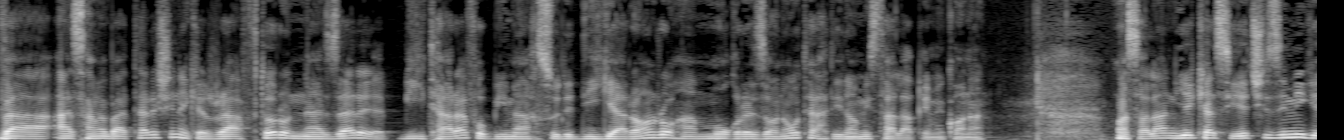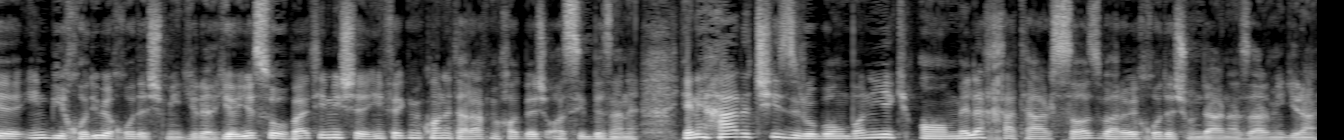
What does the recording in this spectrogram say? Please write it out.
و از همه بدترش اینه که رفتار و نظر بیطرف و بیمقصود دیگران رو هم مغرضانه و تهدیدآمیز تلقی می‌کنن. مثلا یه کسی یه چیزی میگه این بیخودی به خودش می‌گیره. یا یه صحبتی میشه این فکر می‌کنه طرف می‌خواد بهش آسیب بزنه. یعنی هر چیزی رو به عنوان یک عامل خطرساز برای خودشون در نظر می‌گیرن.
